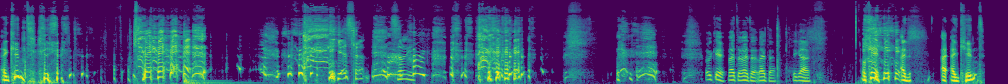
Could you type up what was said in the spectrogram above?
ein Kind. yes, sorry. okay, weiter, weiter, weiter. Egal. Okay, ein, ein, ein Kind?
